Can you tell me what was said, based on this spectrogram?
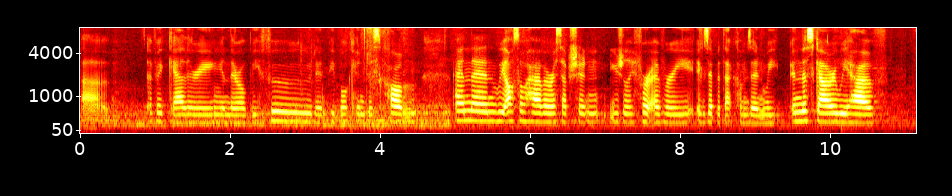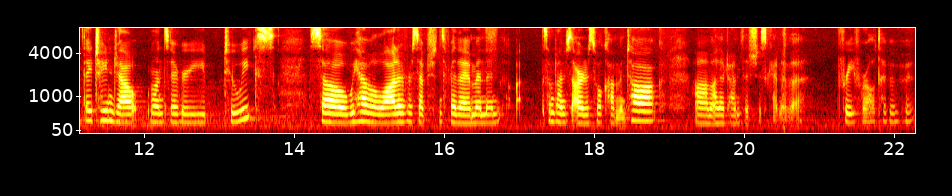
um, a big gathering and there will be food and people can just come. And then we also have a reception usually for every exhibit that comes in. We In this gallery we have they change out once every two weeks. So we have a lot of receptions for them, and then sometimes the artists will come and talk. Um, other times it's just kind of a free-for-all type of event.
